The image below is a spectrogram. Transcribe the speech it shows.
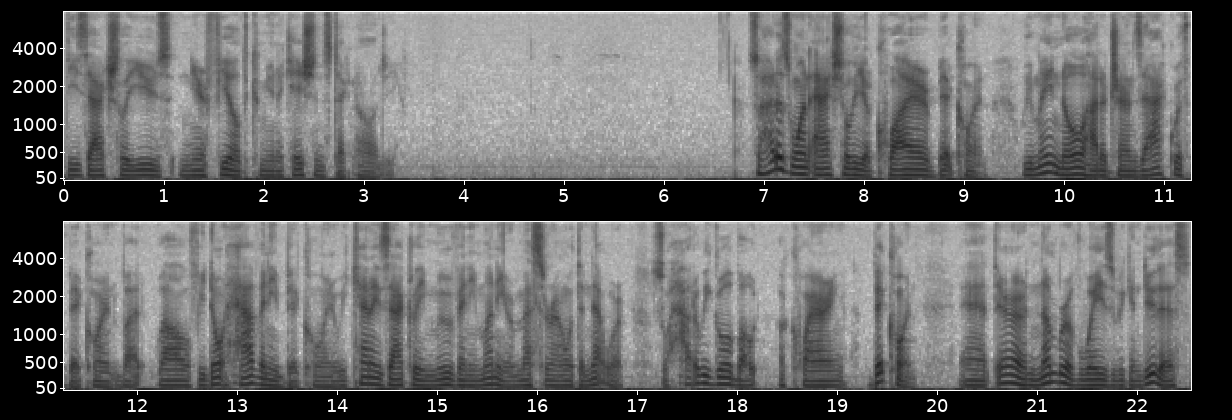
these actually use near field communications technology. So, how does one actually acquire Bitcoin? We may know how to transact with Bitcoin, but well, if we don't have any Bitcoin, we can't exactly move any money or mess around with the network. So how do we go about acquiring Bitcoin? And there are a number of ways we can do this.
